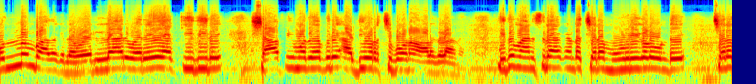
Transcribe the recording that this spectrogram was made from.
ഒന്നും ബാധകമല്ല എല്ലാവരും ഒരേ അക്കീതിയിൽ ഷാഫി മതബിൽ അടിയുറച്ചു പോണ ആളുകളാണ്. ഇത് മനസ്സിലാക്കേണ്ട ചില മൂലികളും ഉണ്ട് ചില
